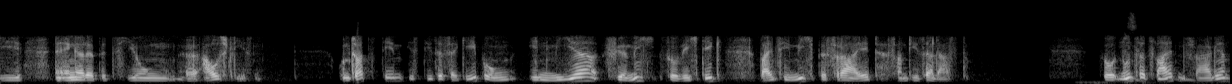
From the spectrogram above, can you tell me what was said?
die eine engere Beziehung äh, ausschließen. Und trotzdem ist diese Vergebung in mir für mich so wichtig, weil sie mich befreit von dieser Last. So, nun zur zweiten Frage.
